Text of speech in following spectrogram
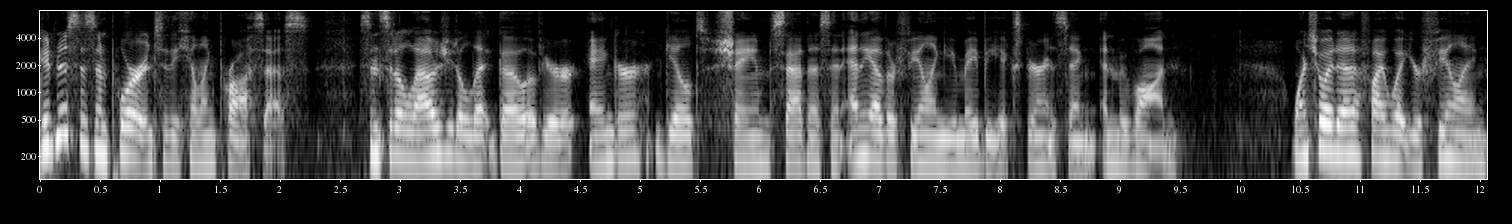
Forgiveness is important to the healing process since it allows you to let go of your anger, guilt, shame, sadness, and any other feeling you may be experiencing and move on. Once you identify what you're feeling,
